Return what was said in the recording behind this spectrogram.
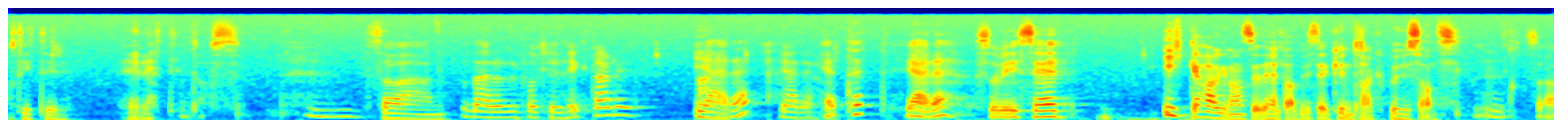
og titter rett inn til oss. Så um, Der har dere fått litt hekk, da? Gjerde. Gjerde. Helt tett gjerde. Så vi ser ikke hagen hans i det hele tatt. Vi ser kun taket på huset hans. Så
